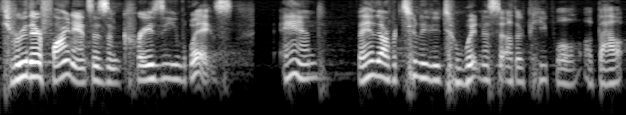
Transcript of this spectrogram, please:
through their finances in crazy ways. And they have the opportunity to witness to other people about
